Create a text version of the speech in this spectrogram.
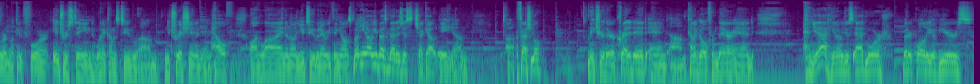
word I'm looking for? Interesting when it comes to um, nutrition and health online and on YouTube and everything else. But you know, your best bet is just check out a, um, professional, make sure they're accredited, and um, kind of go from there. And and yeah, you know, just add more, better quality of years.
